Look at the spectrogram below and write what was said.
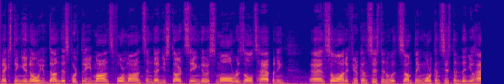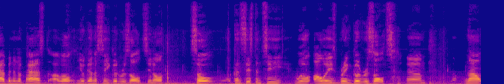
Next thing you know, you've done this for three months, four months, and then you start seeing there are small results happening. and so on. If you're consistent with something, more consistent than you have been in the past, uh, well, you're gonna see good results, you know. So consistency will always bring good results. Um, now,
